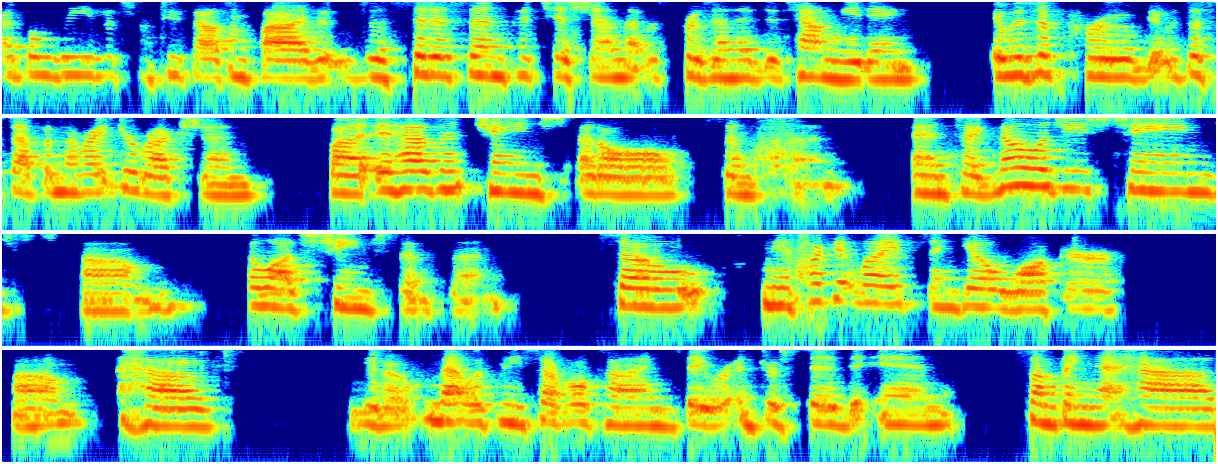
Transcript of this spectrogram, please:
I believe, is from 2005. It was a citizen petition that was presented to town meeting. It was approved. It was a step in the right direction, but it hasn't changed at all since then. And technology's changed. Um, a lot's changed since then. So Nantucket Lights and Gail Walker um, have, you know, met with me several times. They were interested in something that had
